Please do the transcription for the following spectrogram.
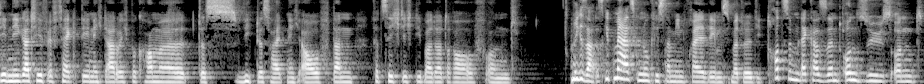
den Negativeffekt, den ich dadurch bekomme, das wiegt es halt nicht auf. Dann verzichte ich lieber darauf. Und wie gesagt, es gibt mehr als genug histaminfreie Lebensmittel, die trotzdem lecker sind und süß und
